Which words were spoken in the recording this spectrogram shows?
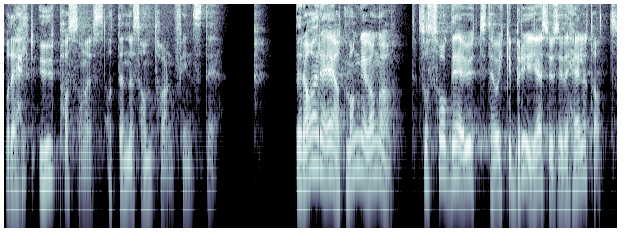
og det er helt upassende at denne samtalen finner sted. Det rare er at mange ganger så, så det ut til å ikke bry Jesus i det hele tatt.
